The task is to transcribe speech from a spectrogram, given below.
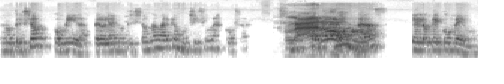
nutrición, comida, pero la nutrición abarca muchísimas cosas. Claro. Más que lo que comemos.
